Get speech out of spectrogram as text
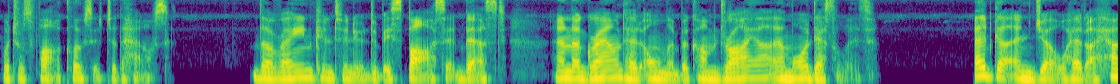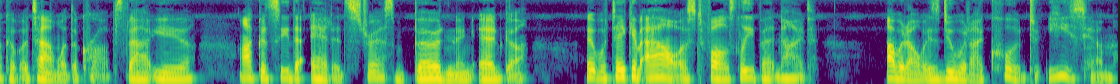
which was far closer to the house. The rain continued to be sparse at best, and the ground had only become drier and more desolate. Edgar and Joe had a heck of a time with the crops that year. I could see the added stress burdening Edgar. It would take him hours to fall asleep at night. I would always do what I could to ease him.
